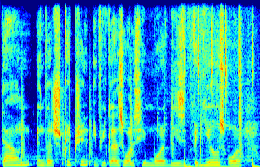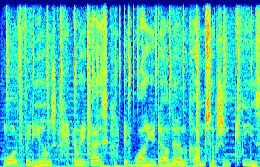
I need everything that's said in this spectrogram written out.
down in the description if you guys want to see more of these videos or more videos. Anyway, guys, if while you're down there in the comment section, please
